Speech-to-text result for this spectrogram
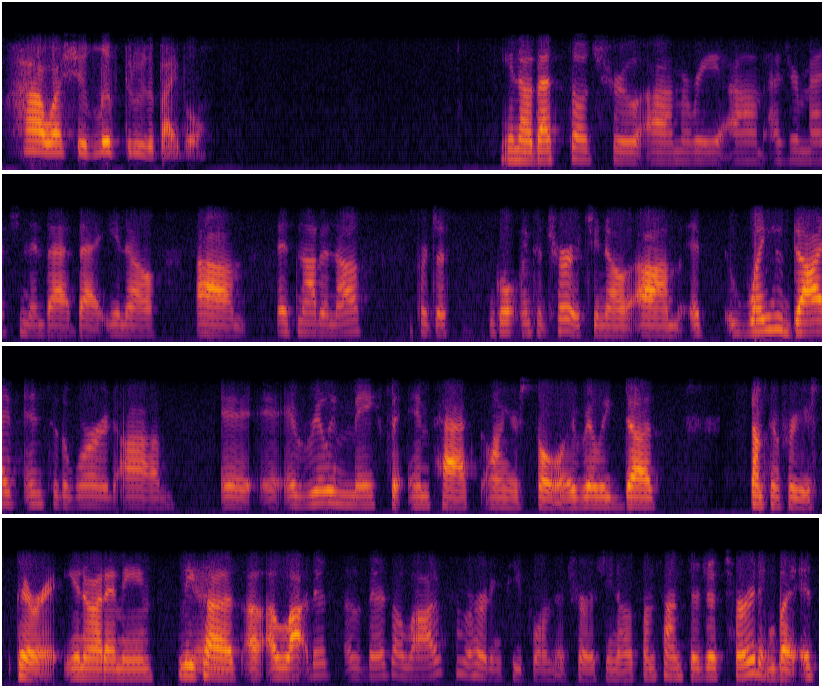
how I should live through the Bible. You know that's so true, uh, Marie. Um, as you're mentioning that that you know um, it's not enough for just going to church. You know, um, it's when you dive into the Word, um, it, it really makes an impact on your soul. It really does something for your spirit. You know what I mean? Because yeah. a, a lot there's there's a lot of hurting people in the church. You know, sometimes they're just hurting, but it's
